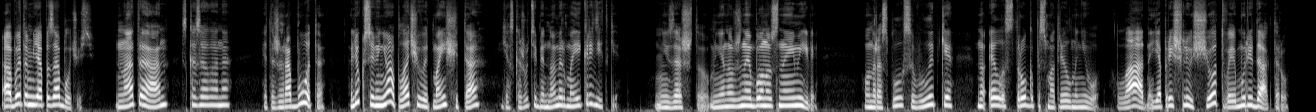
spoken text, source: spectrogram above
«Об этом я позабочусь». «Натан», — сказала она, — «это же работа. Люкс-авеню оплачивает мои счета. Я скажу тебе номер моей кредитки». «Ни за что. Мне нужны бонусные мили». Он расплылся в улыбке, но Элла строго посмотрела на него. «Ладно, я пришлю счет твоему редактору,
